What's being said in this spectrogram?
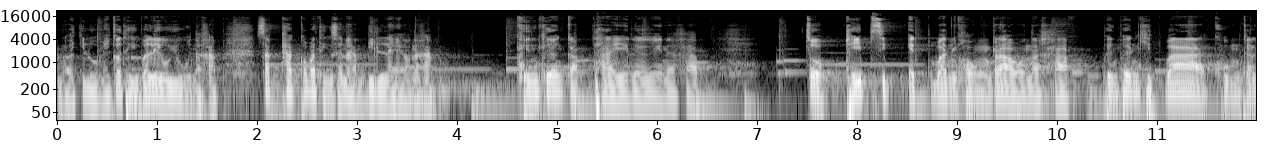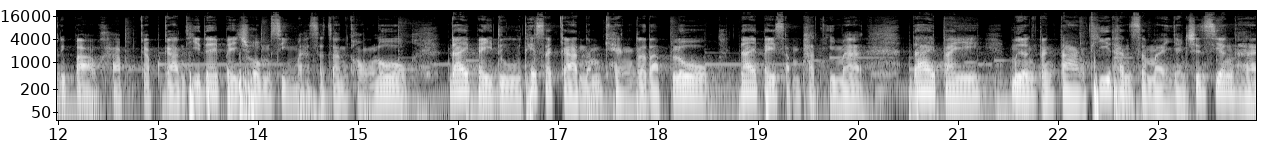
300 กิโลเมตรก็ถือว่าเร็วอยู่นะครับ สักพักก็มาถึงสนามบินแล้วนะครับ ขึ้นเครื่องกลับไทยเลยนะครับ จบทริป 11 วันของเรานะครับ เพื่อนๆคิดว่าคุ้มกันหรือเปล่าครับ กับการที่ได้ไปชมสิ่งมหัศจรรย์ของโลก ได้ไปดูเทศกาลน้ำแข็งระดับโลก ได้ไปสัมผัสหิมะ ได้ไปเมืองต่างๆ ที่ทันสมัยอย่างเช่นเซี่ยงไฮ้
